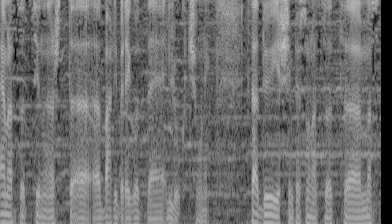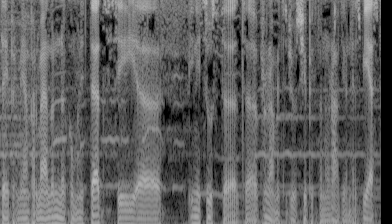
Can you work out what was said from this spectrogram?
emrat që sillen është uh, Bahri Bregu dhe Luk Çuni. Këta dy ishin personat që uh, më së tepërmi janë përmendur në komunitet si uh, iniciues të, të programit të gjuhës shqipe këtu në radion SBS.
